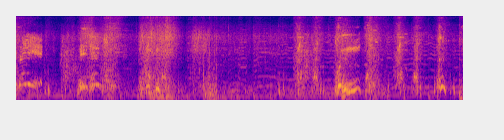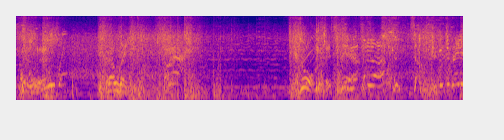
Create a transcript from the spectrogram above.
ケビジベリーいけラウがいい進めたるわザ・ケビジベリ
